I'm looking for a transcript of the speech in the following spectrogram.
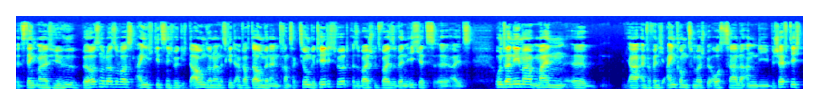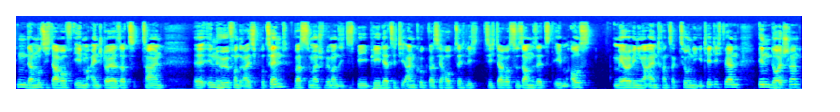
jetzt denkt man natürlich, "Hm, Börsen oder sowas, eigentlich geht es nicht wirklich darum, sondern es geht einfach darum, wenn eine Transaktion getätigt wird. Also beispielsweise, wenn ich jetzt äh, als Unternehmer meinen äh, ja, einfach wenn ich Einkommen zum Beispiel auszahle an die Beschäftigten, dann muss ich darauf eben einen Steuersatz zahlen äh, in Höhe von 30 Prozent, was zum Beispiel, wenn man sich das BIP derzeit anguckt, was ja hauptsächlich sich daraus zusammensetzt, eben aus mehr oder weniger allen Transaktionen, die getätigt werden in Deutschland,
